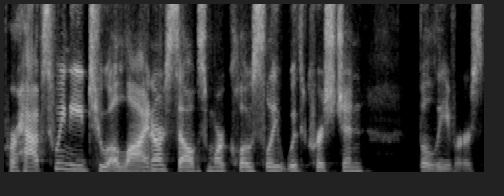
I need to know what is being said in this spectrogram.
Perhaps we need to align ourselves more closely with Christian believers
